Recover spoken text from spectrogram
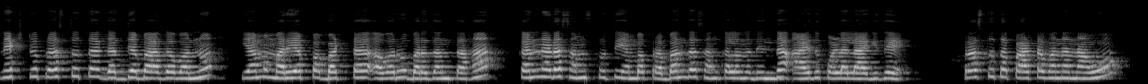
ನೆಕ್ಸ್ಟ್ ಪ್ರಸ್ತುತ ಗದ್ಯ ಭಾಗವನ್ನು ಎಂ. ಮರಿಯಪ್ಪ ಭಟ್ಟ ಅವರು ಬರೆದಂತಹ ಕನ್ನಡ ಸಂಸ್ಕೃತಿ ಎಂಬ ಪ್ರಬಂಧ ಸಂಕಲನದಿಂದ ಆಯ್ದುಕೊಳ್ಳಲಾಗಿದೆ. ಪ್ರಸ್ತುತ ಪಾಠವನ್ನು ನಾವು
